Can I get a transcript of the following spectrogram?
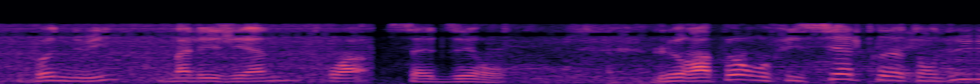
« Bonne nuit, Malaysian 370 ». Le rapport officiel très attendu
